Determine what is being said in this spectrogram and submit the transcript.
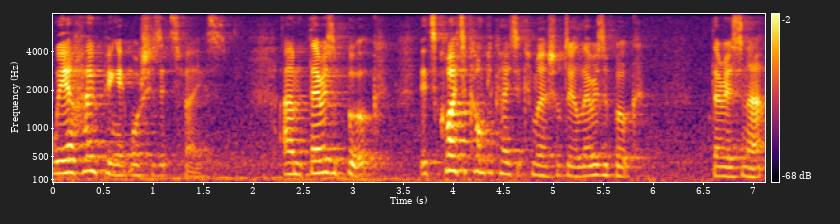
We are hoping it washes its face. Um, there is a book. It's quite a complicated commercial deal. There is a book. There is an app.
